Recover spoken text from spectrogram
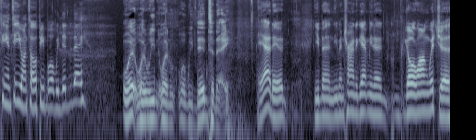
TNT, you want to tell the people what we did today? What what we what what we did today? Yeah, dude. You've been you've been trying to get me to go along with you.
